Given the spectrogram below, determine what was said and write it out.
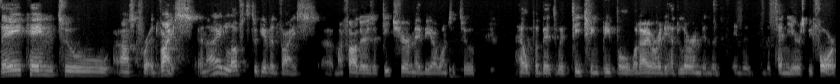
They came to ask for advice, and I loved to give advice. Uh, my father is a teacher. Maybe I wanted to help a bit with teaching people what I already had learned in the in the, in the ten years before.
